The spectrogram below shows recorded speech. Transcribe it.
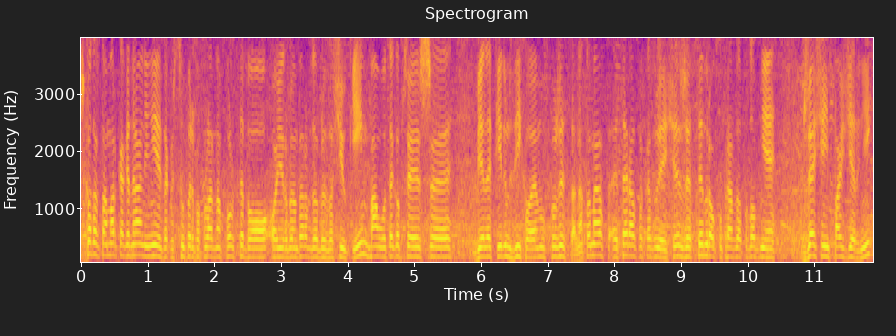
Szkoda, że ta marka generalnie nie jest jakoś super popularna w Polsce, bo oni robią naprawdę dobre zasiłki. Mało tego, przecież e, wiele firm z ich OEM-ów korzysta. Natomiast e, teraz okazuje się, że w tym roku prawdopodobnie wrzesień, październik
